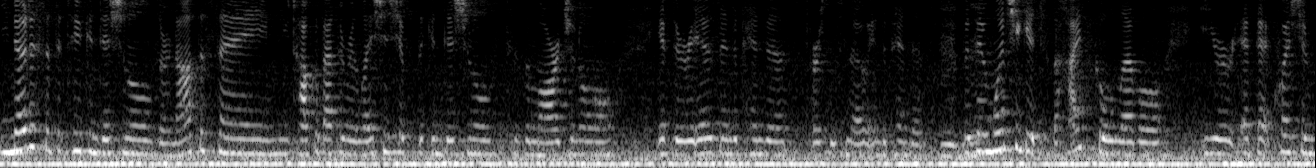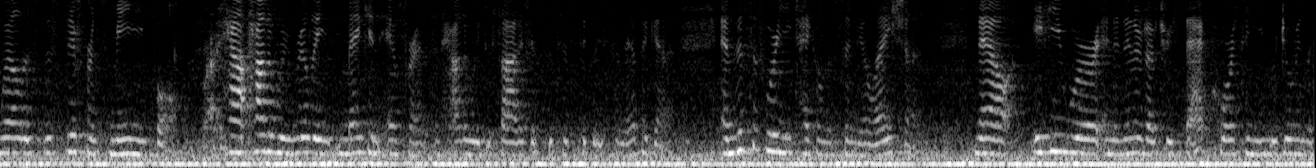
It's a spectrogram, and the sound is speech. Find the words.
you notice that the two conditionals are not the same. You talk about the relationship of the conditionals to the marginal, if there is independence versus no independence. Mm -hmm. But then once you get to the high school level, you're at that question, well, is this difference meaningful? Right. How, how do we really make an inference and how do we decide if it's statistically significant? And this is where you take on a simulation. Now, if you were in an introductory STAT course and you were doing the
